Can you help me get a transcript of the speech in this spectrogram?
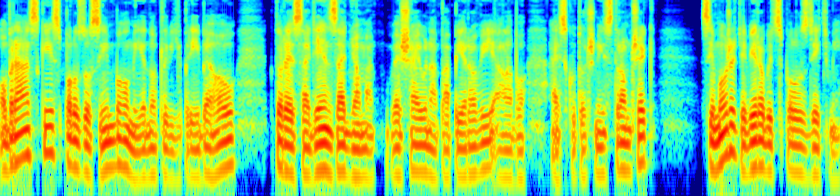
Obrázky spolu so symbolmi jednotlivých príbehov, ktoré sa deň za dňom vešajú na papierový alebo aj skutočný stromček, si môžete vyrobiť spolu s deťmi.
